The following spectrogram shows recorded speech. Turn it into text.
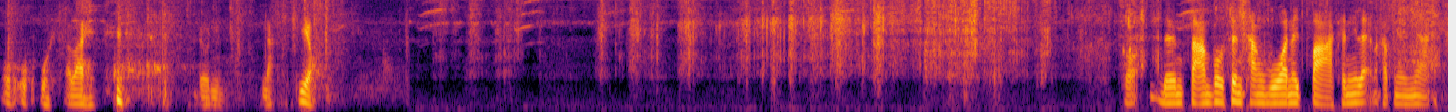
โอ้โหอะไร โดนหนักเกี่ยว ก็เดินตามพวกเส้นทางวัวในป่าแค่นี้แหละนะครับง่ายๆ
